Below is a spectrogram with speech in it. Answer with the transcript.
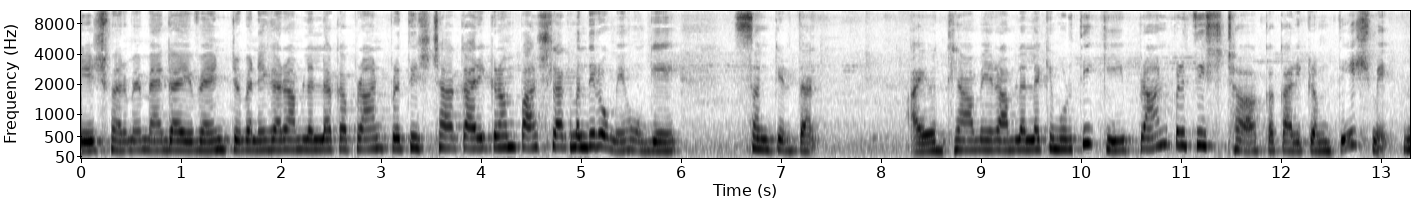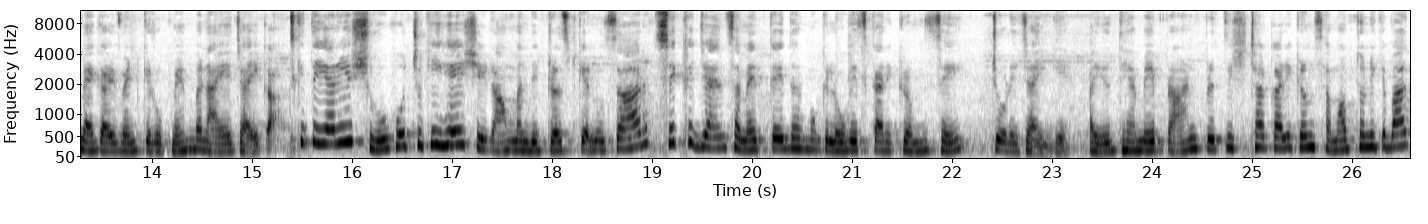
देश भर में मेगा इवेंट बनेगा। रामलला का प्राण प्रतिष्ठा कार्यक्रम पाँच लाख मंदिरों में होंगे। संकीर्तन। अयोध्या में रामलला की मूर्ति की प्राण प्रतिष्ठा का कार्यक्रम देश में मेगा इवेंट के रूप में बनाया जाएगा। इसकी तैयारी शुरू हो चुकी है। श्री राम मंदिर ट्रस्ट के अनुसार सिख जैन समेत कई धर्मों के लोग इस कार्यक्रम से जोड़े जाएँगे। अयोध्या में प्राण प्रतिष्ठा कार्यक्रम समाप्त होने के बाद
